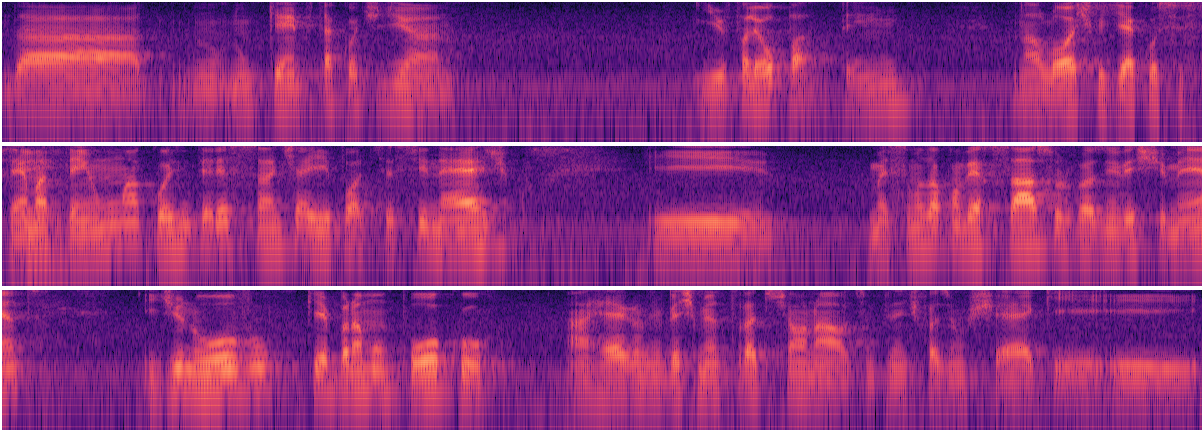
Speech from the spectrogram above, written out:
da num camp da cotidiano. E eu falei, opa, tem na lógica de ecossistema Sim. tem uma coisa interessante aí, pode ser sinérgico. E começamos a conversar sobre fazer um investimento e de novo quebramos um pouco a regra do investimento tradicional, de simplesmente fazer um cheque e,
